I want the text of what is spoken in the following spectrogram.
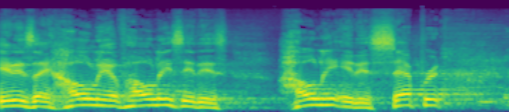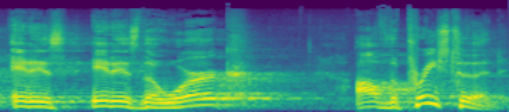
it is a holy of holies. It is holy. It is separate. It is, it is the work of the priesthood.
